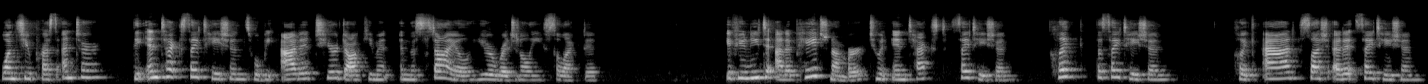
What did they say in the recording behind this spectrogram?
Once you press enter, the in-text citations will be added to your document in the style you originally selected. If you need to add a page number to an in-text citation, click the citation, click Add slash Edit Citation,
